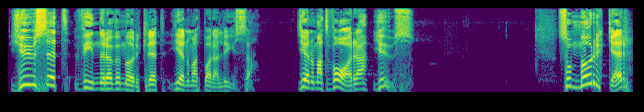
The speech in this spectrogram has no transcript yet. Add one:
Ljuset vinner över mörkret genom att bara lysa. Genom att vara ljus. Så mörker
